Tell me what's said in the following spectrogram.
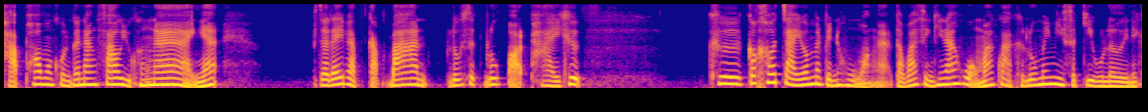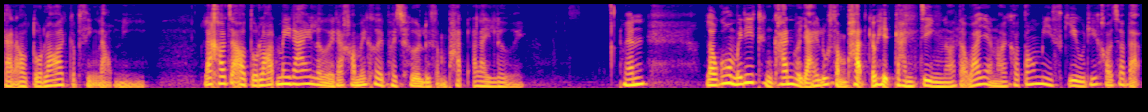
ผับพ่อบางคนก็นั่งเฝ้าอยู่ข้างหน้าอย่างเงี้ย จะได้แบบกลับบ้านรู้สึกลูกปลอดภัยคือ คือก็เข้าใจว่ามันเป็นห่วงอะแต่ว่าสิ่งที่น่าห่วงมากกว่าคือลูกไม่มี skill เลยในการเอาตัวรอดกับสิ่งเหล่านี้ และเขาจะเอาตัวรอดไม่ได้เลย ถ้าเขาไม่เคยเผชิญหรือสัมผัสอะไรเลยนั้นเราก็คงไม่ได้ถึงขั้นว่าอยากให้ลูกสัมผัสกับเหตุการณ์จริงเนาะแต่ว่าอย่างน้อยเขาต้องมี skill ที่เขาจะแบบ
